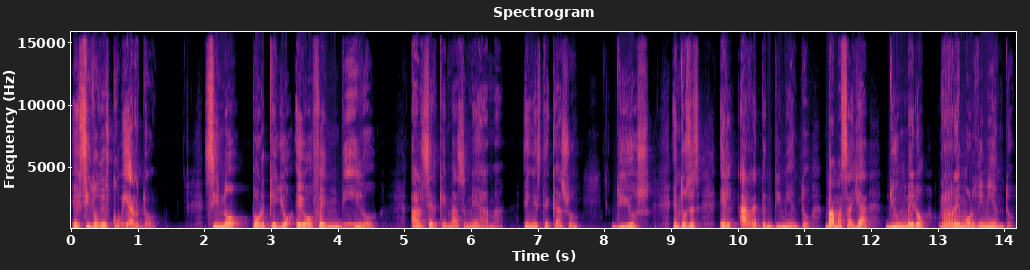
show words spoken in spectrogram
he sido descubierto, sino porque yo he ofendido al ser que más me ama, en este caso, Dios. Entonces, el arrepentimiento va más allá de un mero remordimiento.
